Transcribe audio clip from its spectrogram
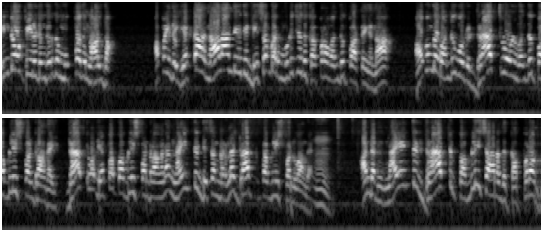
விண்டோ பீரியடுங்கிறது முப்பது நாள் தான். அப்ப இந்த எட்டாம் நாலாம் தேதி டிசம்பர் முடிஞ்சதுக்கு அப்புறம் வந்து பாத்தீங்கன்னா அவங்க வந்து ஒரு டிராஃப்ட் ரோல் வந்து பப்ளிஷ் பண்றாங்க. டிராஃப்ட் ரோல் எப்ப பப்ளிஷ் பண்றாங்கன்னா 9th டிசம்பர்ல டிராஃப்ட் பப்ளிஷ் பண்ணுவாங்க. அந்த நைன்த் டிராஃப்ட் பப்ளிஷ் ஆனதுக்கு அப்புறம்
